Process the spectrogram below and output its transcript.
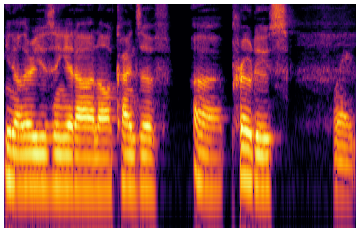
you know they're using it on all kinds of uh, produce, right?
